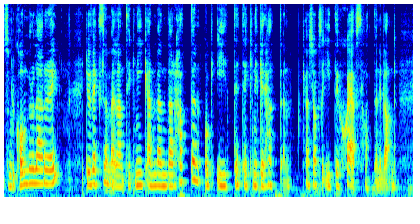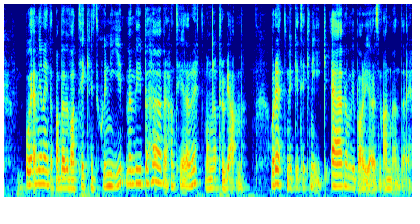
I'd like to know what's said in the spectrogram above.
som du kommer att lära dig. Du växlar mellan teknikanvändarhatten och IT-teknikerhatten. Kanske också IT-chefshatten ibland. Och jag menar inte att man behöver vara tekniskt geni, men vi behöver hantera rätt många program och rätt mycket teknik, även om vi bara gör det som användare.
